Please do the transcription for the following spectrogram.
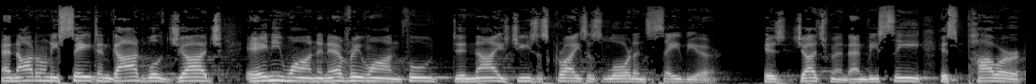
And not only Satan, God will judge anyone and everyone who denies Jesus Christ as Lord and Savior. His judgment. And we see His power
